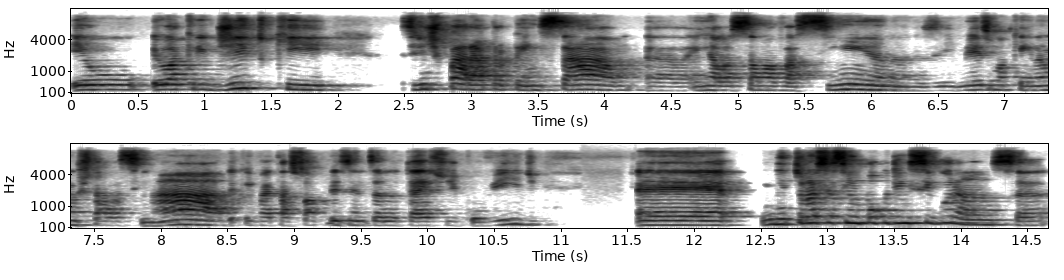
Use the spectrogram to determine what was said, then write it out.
eu, eu acredito que se a gente parar para pensar uh, em relação a vacinas, e mesmo a quem não está vacinado, quem vai estar só apresentando o teste de Covid, é, me trouxe assim, um pouco de insegurança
